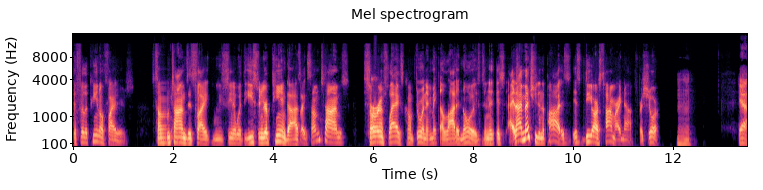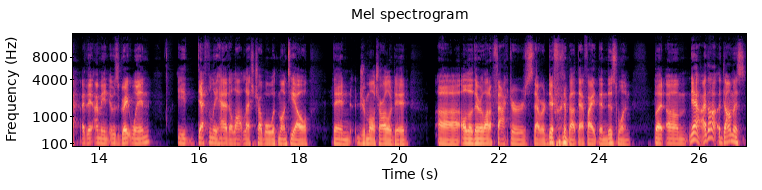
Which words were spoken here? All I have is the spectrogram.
the Filipino fighters, sometimes it's like we've seen it with the Eastern European guys. Like sometimes certain flags come through and they make a lot of noise. And it's and I mentioned in the pod, it's, it's DR's time right now for sure. Mm-hmm. Yeah, I think. I mean, it was a great win. He definitely had a lot less trouble with Montiel than Jermall Charlo did. Uh, although there were a lot of factors that were different about that fight than this one. But um, yeah, I thought Adames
